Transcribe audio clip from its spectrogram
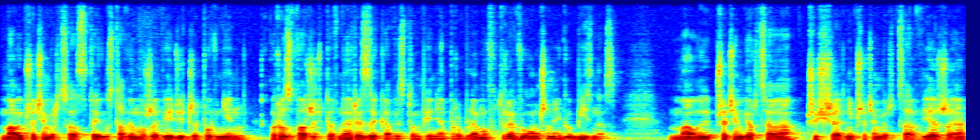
Mały przedsiębiorca z tej ustawy może wiedzieć, że powinien rozważyć pewne ryzyka wystąpienia problemów, które wyłączą jego biznes. Mały przedsiębiorca czy średni przedsiębiorca wie, że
